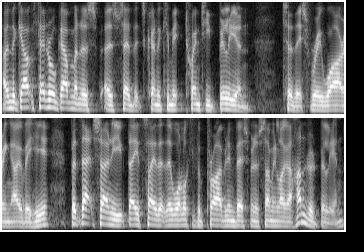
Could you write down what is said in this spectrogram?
I mean, the gov- federal government has, has said that it's going to commit 20 billion to this rewiring over here. But that's only, they say that they were looking for private investment of something like 100 billion.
